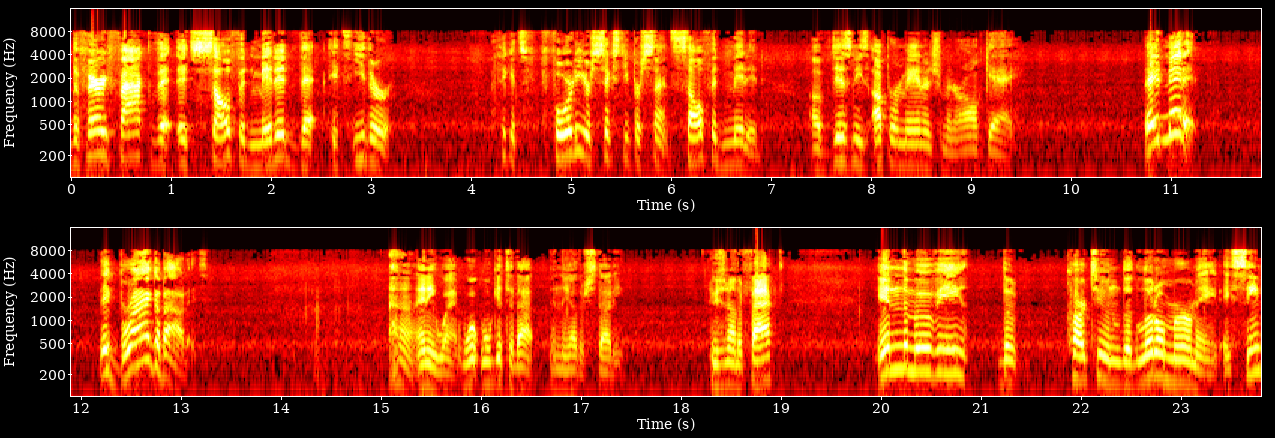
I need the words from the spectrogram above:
The very fact that it's self admitted that it's either I think it's 40 or 60% self admitted of Disney's upper management are all gay. They admit it. They brag about it. anyway, we'll, we'll, get to that in the other study. Here's another fact. In the movie, the cartoon The Little Mermaid, a scene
